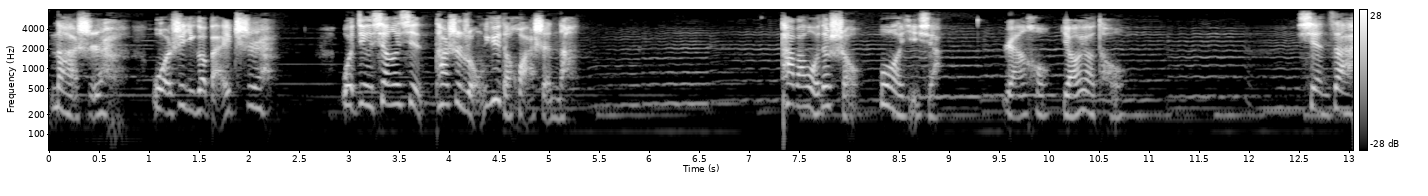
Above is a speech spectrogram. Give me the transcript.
那时我是一个白痴，我竟相信他是荣誉的化身呢。他把我的手握一下，然后摇摇头。现在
